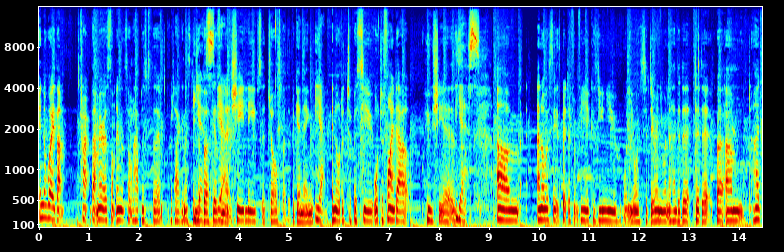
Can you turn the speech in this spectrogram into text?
in a way that that mirrors something that sort of happens to the protagonist in yes, the book, isn't yeah. it? She leaves a job at the beginning yeah. in order to pursue or to find out who she is. Yes. Um, and obviously it's a bit different for you because you knew what you wanted to do and you went ahead and did it. Did it. But um, had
